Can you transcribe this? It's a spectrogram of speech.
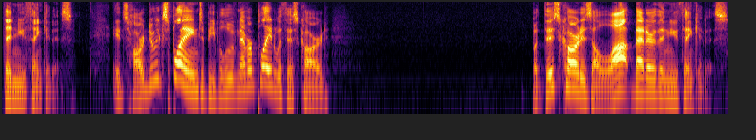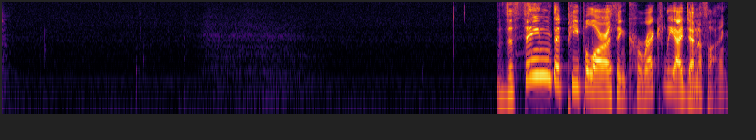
than you think it is. It's hard to explain to people who have never played with this card But this card is a lot better than you think it is. The thing that people are, I think, correctly identifying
